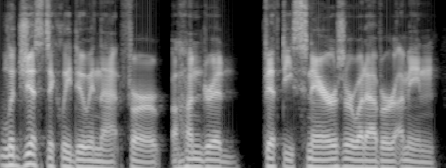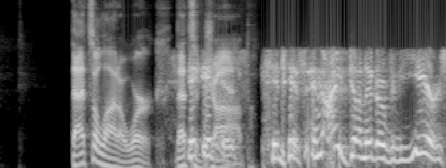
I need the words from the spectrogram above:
logistically doing that for 150 snares or whatever, I mean, that's a lot of work. That's a It- it job. is. It is. And I've done it over the years.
